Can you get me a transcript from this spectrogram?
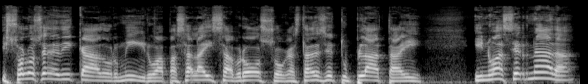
y solo se dedica a dormir o a pasarla ahí sabroso, gastarse tu plata y, y no hacer nada,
